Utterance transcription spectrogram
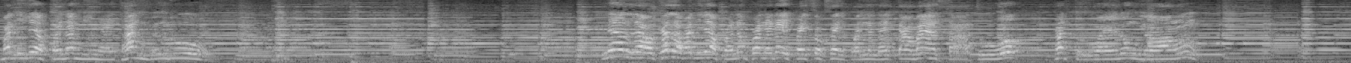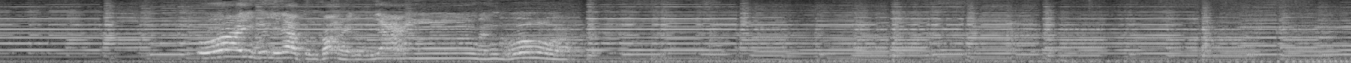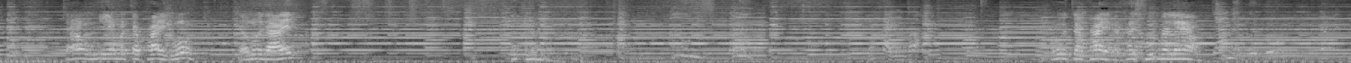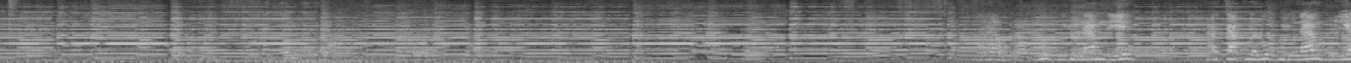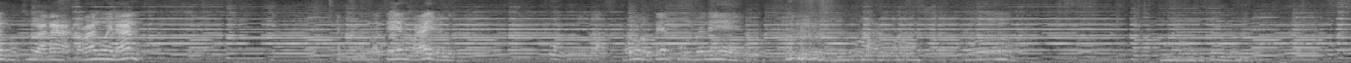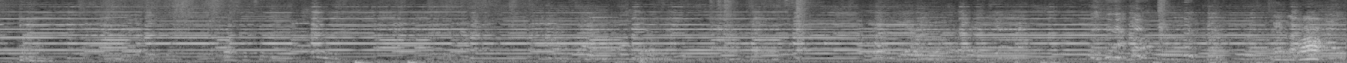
บัดนี้เลือกไปนำมีไงท่านเบิ่งดูเนี่ยแล้วข้าละวันนี้แล้วไปนำพันได้ไปสกใส่ควันนั้นให้กามาสาธุพัดตัวรวยลงยอง ยมือนี่แล้วตุ่มข้องให้ลงยางเบิ่งดูเจ้าเมียมันจะไพ่ดูเจ้าหน่วยใดโอ้จะไพ่นะไข่ซุปไปแล้ว จ้าเหมือนกันดู เอาจับเพื่อลูกกูอยู่น้ำกูเลี้ยงกูเคือนะเอามาหน่วยนั้นไอ้ปูนมาเต็มไว้แบบนี้ปุ๋ยนี่แบบโอ้เต้นปูนไว้นี่เออเต้นแล้วก็คิวไว้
